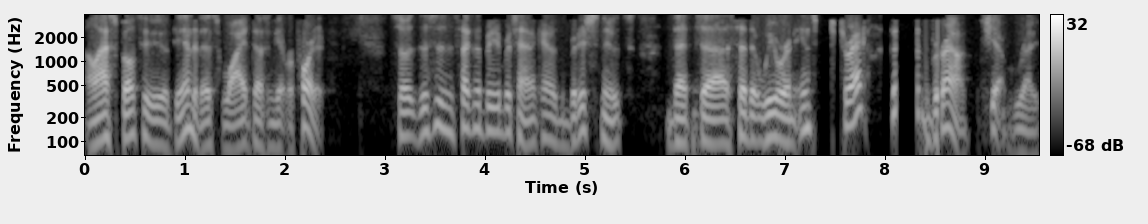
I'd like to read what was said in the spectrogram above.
I'll ask both of you at the end of this why it doesn't get reported. So this is Encyclopedia Britannica, the British snoots, that uh, said that we were an insurrection. Brown. Yeah, right.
